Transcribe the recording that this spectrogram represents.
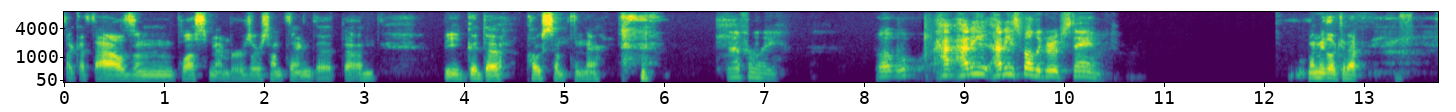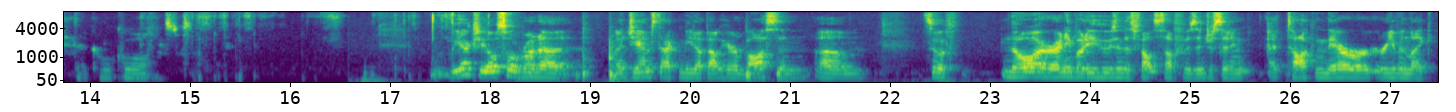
like a thousand plus members or something, that um, be good to post something there. Definitely. Well, how, how do you how do you spell the group's name? Let me look it up. Okay, cool, cool. We actually also run a, a Jamstack meetup out here in Boston. Um, so if Noah or anybody who's in this Svelte stuff is interested in at talking there or, or even like,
